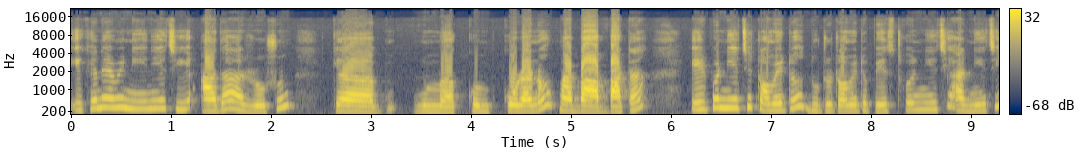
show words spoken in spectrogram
এখানে আমি নিয়ে নিয়েছি আদা আর রসুন কোরানো বা- বাটা। এরপর নিয়েছি টমেটো, দুটো টমেটো পেস্ট করে নিয়েছি আর নিয়েছি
